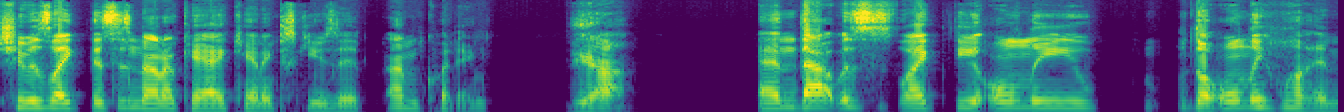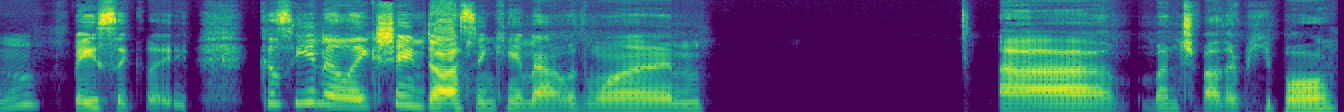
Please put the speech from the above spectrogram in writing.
She was like, "This is not okay. I can't excuse it. I'm quitting." Yeah. and that was like the only the only one basically because you know like shane dawson came out with one uh, a bunch of other people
